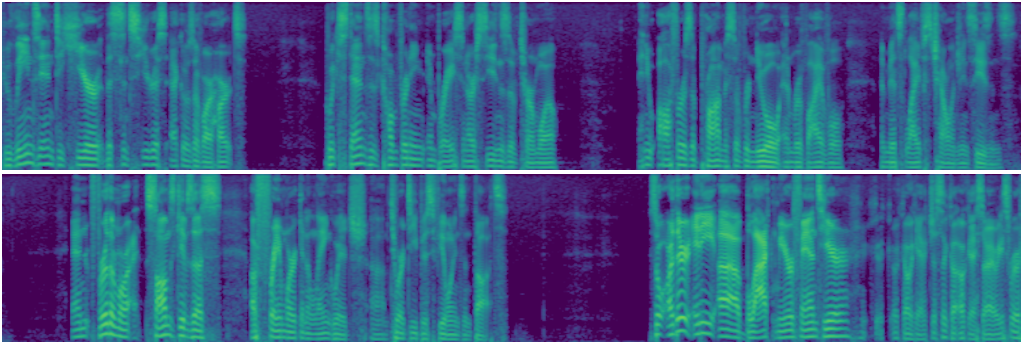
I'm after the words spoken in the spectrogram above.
who leans in to hear the sincerest echoes of our hearts, who extends his comforting embrace in our seasons of turmoil, and who offers a promise of renewal and revival amidst life's challenging seasons. And furthermore, Psalms gives us a framework and a language um, to our deepest feelings and thoughts. So, are there any uh, Black Mirror fans here? Okay, okay, just a co- okay. Sorry, I guess we're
